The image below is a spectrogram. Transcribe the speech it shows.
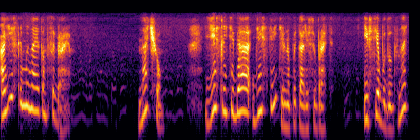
А если мы на этом сыграем? На чем? Если тебя действительно пытались убрать, и все будут знать,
